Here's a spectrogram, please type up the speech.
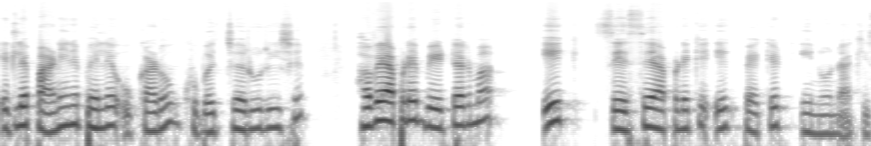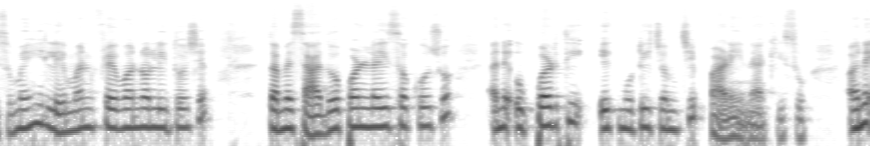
એટલે પાણીને પહેલે ઉકાળવું ખૂબ જ જરૂરી છે. હવે આપણે બેટરમાં એક સેસે આપણે કે એક પેકેટ ઈનો નાખીશું. મેં અહીં લેમન ફ્લેવરનો લીધો છે. તમે સાદો પણ લઈ શકો છો અને ઉપરથી એક મોટી ચમચી પાણી નાખીશું. અને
